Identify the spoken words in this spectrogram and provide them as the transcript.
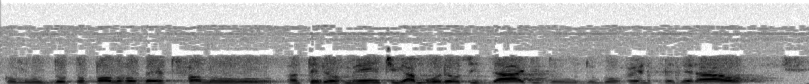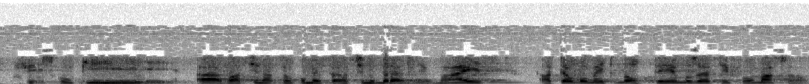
como o doutor Paulo Roberto falou anteriormente, a morosidade do, do governo federal fez com que a vacinação começasse no Brasil. Mas, até o momento, não temos essa informação.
